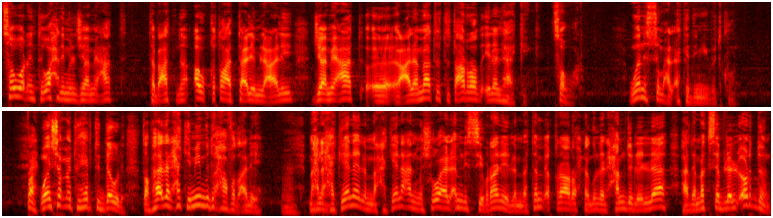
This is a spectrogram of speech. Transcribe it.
تصور أنت واحدة من الجامعات تبعتنا أو قطاع التعليم العالي جامعات آه، علاماته تتعرض إلى ال hacking. تصور. وين السمعة الأكاديمية بتكون؟ طيب. وين سمعته هيبه الدولة طب هذا الحكي مين بده يحافظ عليه؟ ما إحنا حكينا لما حكينا عن مشروع الأمن السيبراني لما تم إقراره إحنا قلنا الحمد لله هذا مكسب للأردن.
